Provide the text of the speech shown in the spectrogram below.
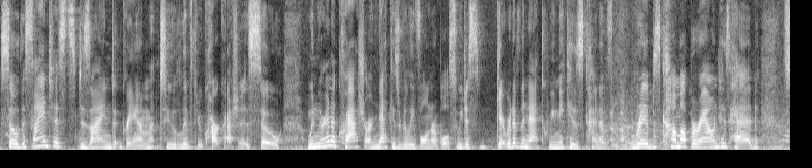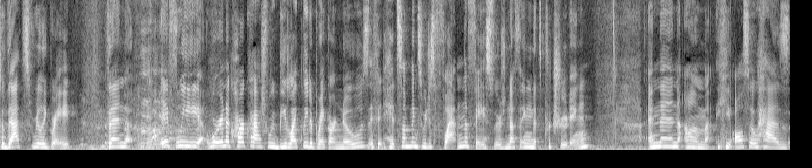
So the scientists designed Graham to live through car crashes. So when we're in a crash, our neck is really vulnerable. So we just get rid of the neck, we make his kind of ribs come up around his head. So that's really great. Then if we were in a car crash, we'd be likely to break our nose if it hits something, so we just flatten the face. So there's nothing that's protruding. And then um, he also has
